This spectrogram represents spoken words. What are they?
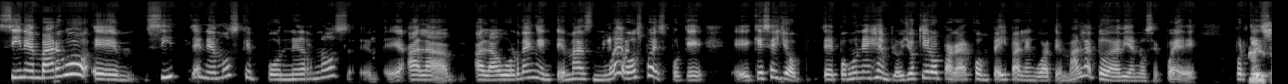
Sin embargo, em, sí tenemos que ponernos eh, eh, a, la, a, la, orden en temas nuevos, pues, porque, eh, qué sé yo, te pongo un ejemplo, yo quiero pagar con PayPal en Guatemala, todavía no se puede, porque es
